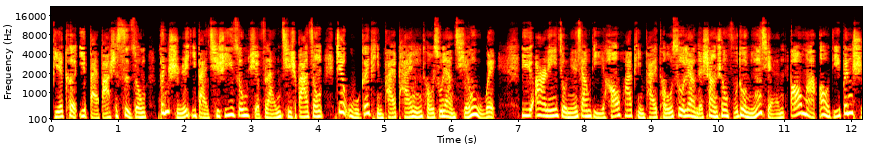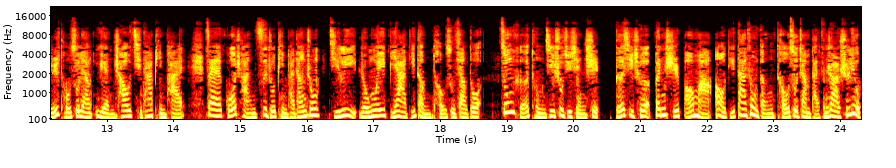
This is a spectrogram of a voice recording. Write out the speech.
别克一百八十四宗，奔驰一百七十一宗，雪佛兰七十八宗。这五个品牌排名投诉量前五位。与二零一九年相比，豪华品牌投诉量的上升幅度明显，宝马、奥迪、奔驰投诉量远超其他品牌。在国产自主品牌当中，吉利、荣威、比亚迪等投诉较多。综合统计数据显示。德系车，奔驰、宝马、奥迪、大众等投诉占百分之二十六；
